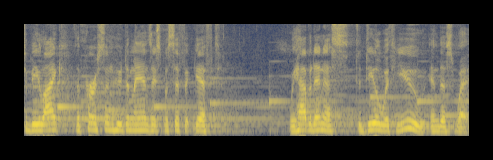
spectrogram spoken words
to be like the person who demands a specific gift. We have it in us to deal with you in this way.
